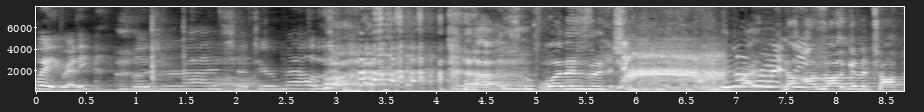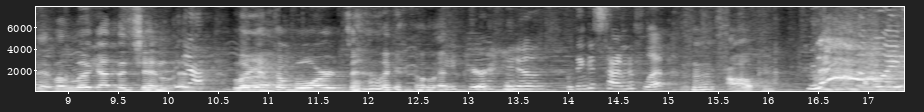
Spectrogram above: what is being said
Wait, ready? Close your eyes, shut your uh, mouth. what is the chin? Look not ruin it, no, please. I'm not gonna chop it, but look at the chin. Yeah. Look at uh. the boards. Look at the left. Keep your hand. I think it's time to flip. Oh, okay. No, please.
